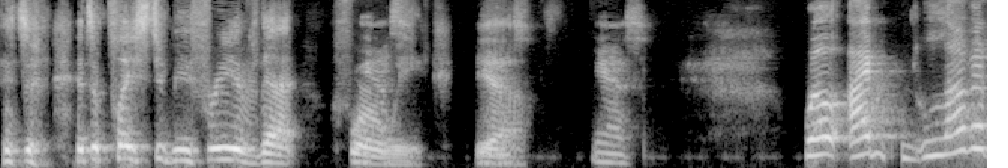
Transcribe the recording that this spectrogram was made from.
It's a, it's a place to be free of that for yes. a week. Yeah. Yes. yes. Well, I'd love it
